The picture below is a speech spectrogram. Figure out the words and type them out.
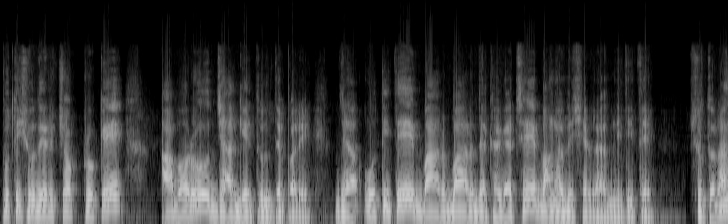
প্রতিশোধের চক্রকে আবারও জাগিয়ে তুলতে পারে, যা অতীতে বারবার দেখা গেছে বাংলাদেশের রাজনীতিতে। সুতরাং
